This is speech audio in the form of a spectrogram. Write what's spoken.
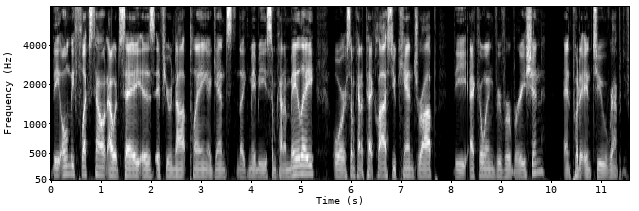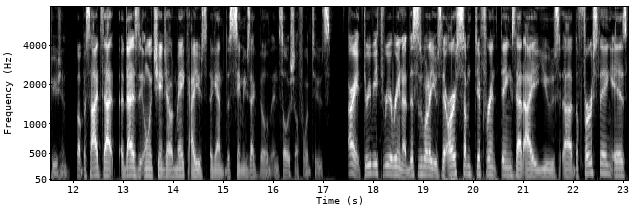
The only flex talent I would say is if you're not playing against like maybe some kind of melee or some kind of pet class, you can drop the echoing reverberation and put it into rapid diffusion. But besides that, that is the only change I would make. I use again the same exact build in Solo Shuffle in twos. All right, 3v3 arena. This is what I use. There are some different things that I use. Uh, the first thing is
